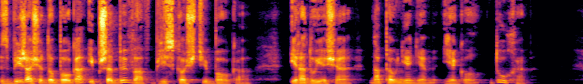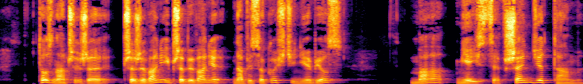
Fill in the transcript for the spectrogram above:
zbliża się do Boga i przebywa w bliskości Boga i raduje się napełnieniem Jego duchem. To znaczy, że przeżywanie i przebywanie na wysokości niebios ma miejsce wszędzie tam,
